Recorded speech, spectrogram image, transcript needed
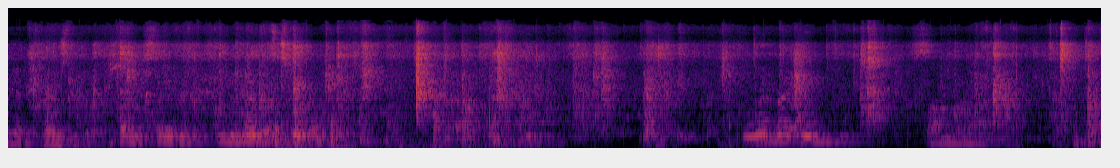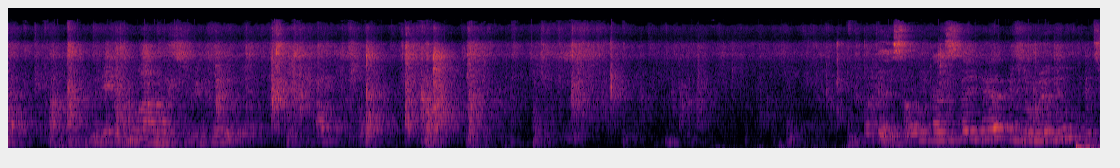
We had to close the doors. Trying to stay in in the middle? It's good. So we're making some. Uh, Yeah, who okay? Okay, so you can stay here in the middle.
